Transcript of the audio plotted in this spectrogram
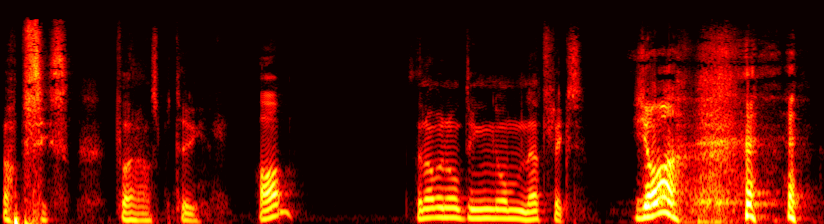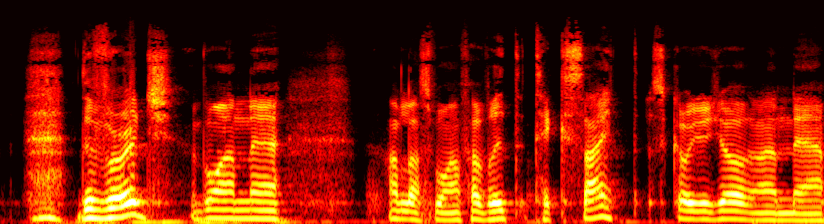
ja precis. Förhandsbetyg. Ja. Sen har vi någonting om Netflix. Ja. The Verge, våran, eh, allas vår favorit tech-sajt, ska ju göra en, eh,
